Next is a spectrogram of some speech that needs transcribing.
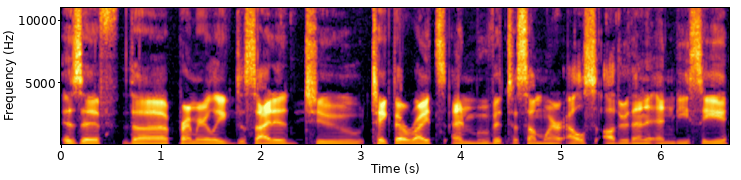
is if the Premier League decided to take their rights and move it to somewhere else other than NBC.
